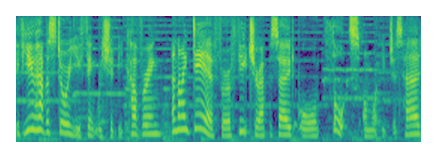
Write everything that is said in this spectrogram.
If you have a story you think we should be covering, an idea for a future episode, or thoughts on what you've just heard,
